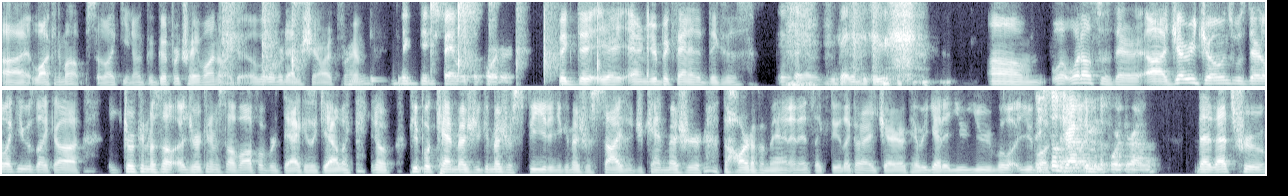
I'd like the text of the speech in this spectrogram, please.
uh locking him up. So like you know good, good for Trevon like a, little redemption arc for him. Big Diggs family supporter. Big Di- yeah, and you're a big fan of the Diggses. Yes, I am. Big Diggs. Um, what, what else was there? Uh, Jerry Jones was there, like he was like uh jerking himself, uh, jerking himself off over Dak. He's like, yeah, like you know, people can measure, you can measure speed and you can measure size, but you can't measure the heart of a man. And it's like, dude, like, all right, Jerry, okay, we get it. You you will you They still out, drafted like- him in the fourth round. That that's true.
